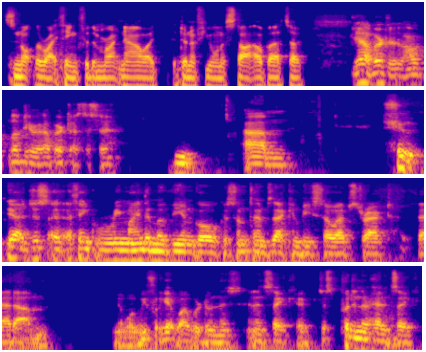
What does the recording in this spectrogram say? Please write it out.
it's not the right thing for them right now? I, I don't know if you want to start, Alberto. Yeah, Alberto, I would love to hear what Alberto has to say. Hmm. Um, shoot, yeah, just I, I, think remind them of the end goal because sometimes that can be so abstract that um, you know we forget why we're doing this, and it's like uh, just put in their head. It's like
